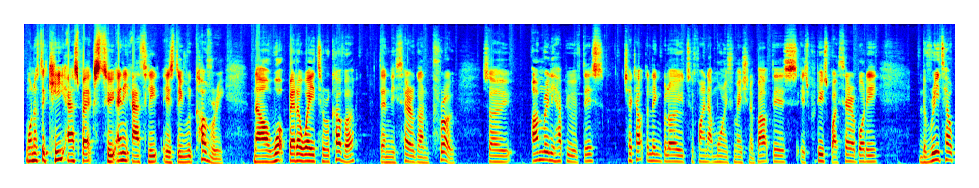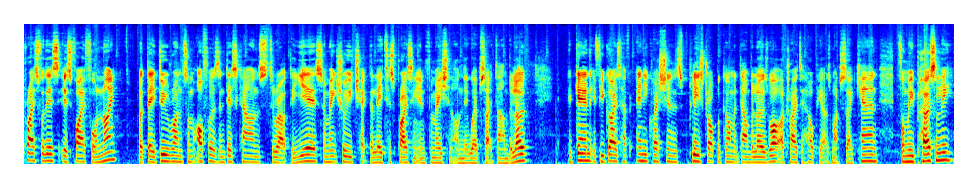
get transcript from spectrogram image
One of the key aspects to any athlete is the recovery. Now, what better way to recover than the Theragun Pro? So I'm really happy with this. Check out the link below to find out more information about this. It's produced by Therabody. The retail price for this is 549 but they do run some offers and discounts throughout the year so make sure you check the latest pricing information on their website down below. Again if you guys have any questions please drop a comment down below as well. I'll try to help you out as much as i can. For me personally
